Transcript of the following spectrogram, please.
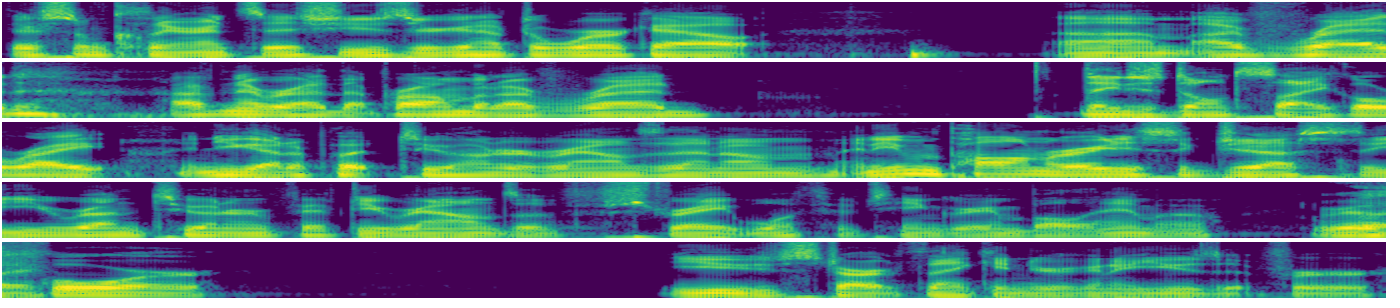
There's some clearance issues you're gonna have to work out. Um, I've read, I've never had that problem, but I've read they just don't cycle right, and you got to put 200 rounds in them. And even Polymer 80 suggests that you run 250 rounds of straight 115 grain ball ammo Really? before you start thinking you're going to use it for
